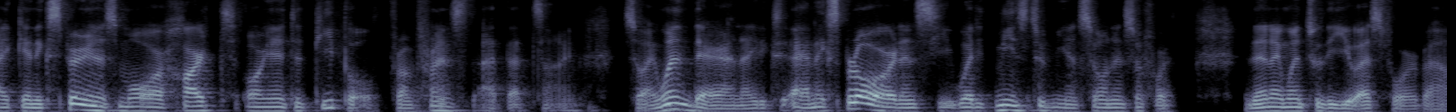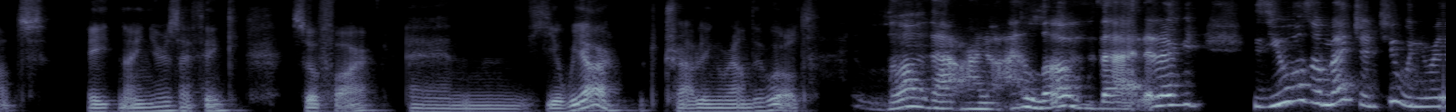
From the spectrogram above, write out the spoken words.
I can experience more heart-oriented people from France at that time. So I went there and I and explored and see what it means to me and so on and so forth. And then I went to the US for about eight nine years I think so far, and here we are traveling around the world. Love that, Arnaud. I love that. And I mean, because you also mentioned too, when you were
